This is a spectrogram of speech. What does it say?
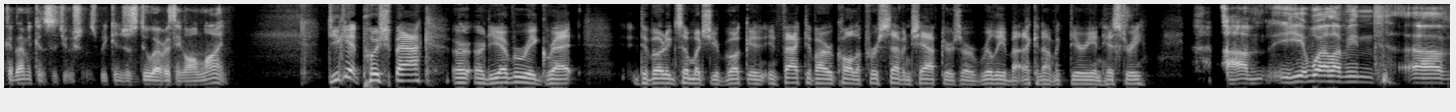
academic institutions. We can just do everything online. Do you get pushback, or, or do you ever regret devoting so much to your book? In, in, fact, if I recall, the first seven chapters are really about economic theory and history. Um, yeah, well, I mean, uh,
